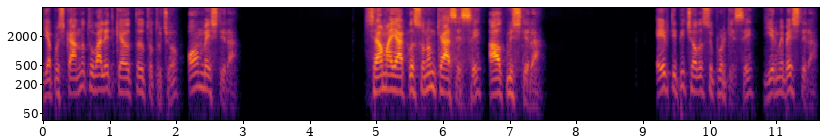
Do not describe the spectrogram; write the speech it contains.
Yapışkanlı tuvalet kağıtlığı tutucu, 15 lira. Şam ayaklı sunum kasesi, 60 lira. Ev tipi çalı süpürgesi, 25 lira.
